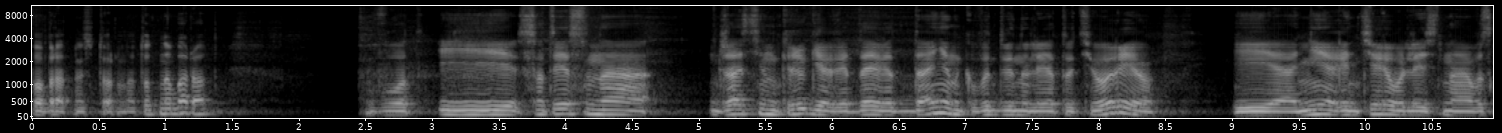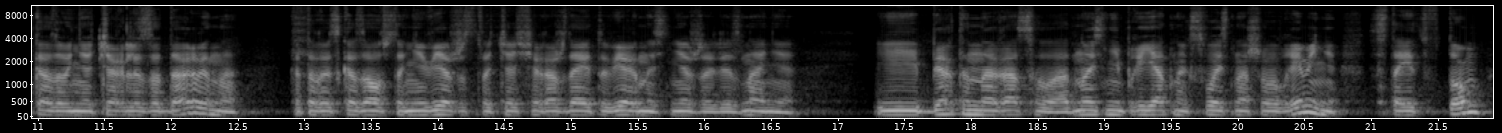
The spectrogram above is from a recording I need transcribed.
в обратную сторону. А тут наоборот. Вот. И, соответственно, Джастин Крюгер и Дэвид Даннинг выдвинули эту теорию, И они ориентировались на высказывание Чарльза Дарвина, который сказал, что невежество чаще рождает уверенность, нежели знание. И Бертона Рассела, одно из неприятных свойств нашего времени состоит в том,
